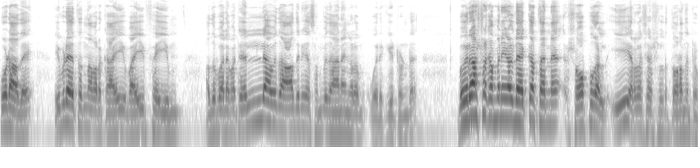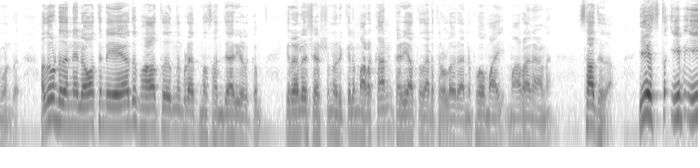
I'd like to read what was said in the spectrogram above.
കൂടാതെ ഇവിടെ എത്തുന്നവർക്കായി വൈഫൈയും അതുപോലെ മറ്റെല്ലാവിധ ആധുനിക സംവിധാനങ്ങളും ഒരുക്കിയിട്ടുണ്ട്. ബഹുരാഷ്ട്ര കമ്പനികളുടെയൊക്കെ തന്നെ ഷോപ്പുകൾ ഈ റെയിൽവേ സ്റ്റേഷനിൽ തുറന്നിട്ടുമുണ്ട്. അതുകൊണ്ട് തന്നെ ലോകത്തിന്റെ ഏത് ഭാഗത്തു നിന്നും ഇവിടെ എത്തുന്ന സഞ്ചാരികൾക്കും ഈ റെയിൽവേ സ്റ്റേഷൻ ഒരിക്കലും മറക്കാൻ കഴിയാത്ത തരത്തിലുള്ള ഒരു അനുഭവമായി മാറാനാണ് സാധ്യത. ഈ ഈ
